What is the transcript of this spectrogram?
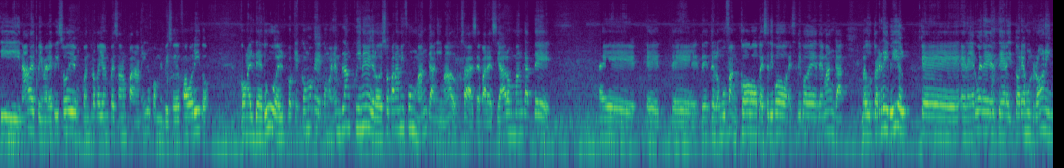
Y nada, el primer episodio, encuentro que ellos empezaron para mí con mi episodio favorito, con el de Duel, porque es como que, como es en blanco y negro, eso para mí fue un manga animado, o sea, se parecía a los mangas de. Eh, eh, de, de, de los Mufan Cop, ese tipo, ese tipo de, de manga. Me gustó el reveal que el héroe de, de la historia es un running,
